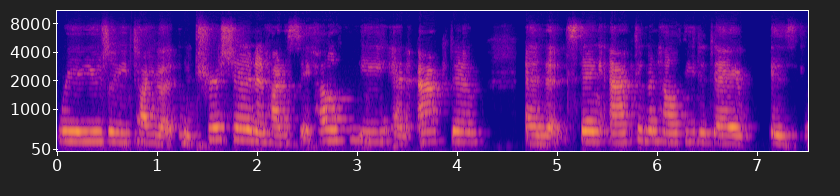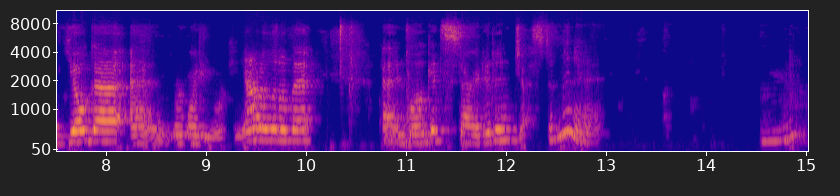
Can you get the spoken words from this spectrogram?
we're usually talking about nutrition and how to stay healthy and active. And staying active and healthy today is yoga, and we're going to be working out a little bit. And we'll get started in just a minute. You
